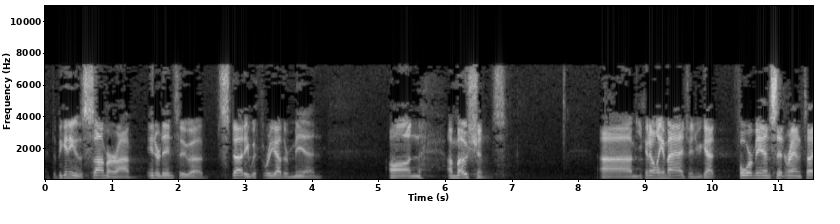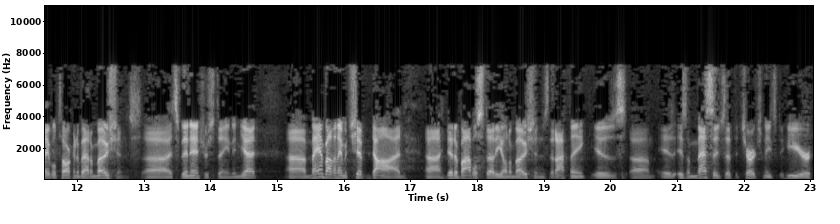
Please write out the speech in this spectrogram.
At the beginning of the summer, I entered into a study with three other men on emotions. Um, you can only imagine. You got four men sitting around a table talking about emotions. Uh, it's been interesting, and yet uh, a man by the name of Chip Dodd uh, did a Bible study on emotions that I think is, um, is is a message that the church needs to hear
